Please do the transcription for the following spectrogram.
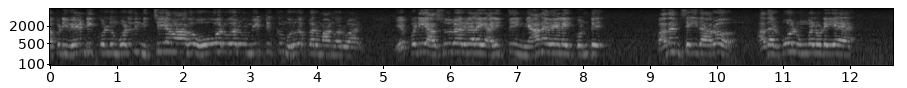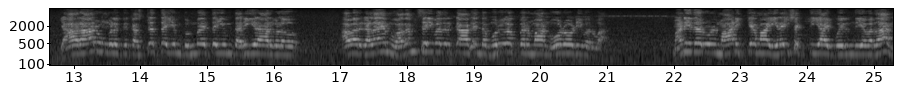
அப்படி வேண்டிக் கொள்ளும் பொழுது நிச்சயமாக ஒவ்வொருவரும் வீட்டுக்கும் முருகப்பெருமான் வருவார். எப்படி அசுரர்களை அழித்து ஞான வேலை கொண்டு வதம் செய்தாரோ அதற்போல் உங்களுடைய யாரார் உங்களுக்கு கஷ்டத்தையும் துன்பத்தையும் தருகிறார்களோ அவர்களை வதம் செய்வதற்காக இந்த முருகப்பெருமான் ஓடோடி வருவார். மனிதருள் மாணிக்கமாய் இறை சக்தியாய் பொருந்தியவர்தான்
